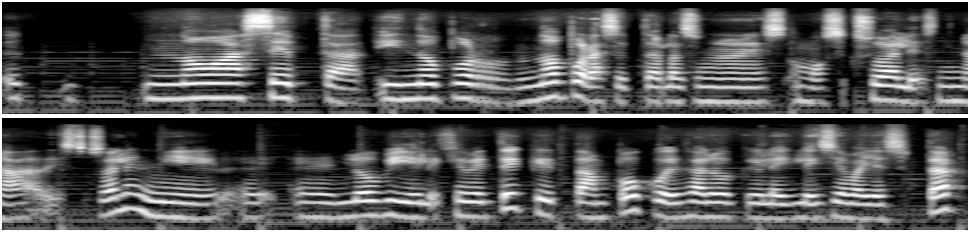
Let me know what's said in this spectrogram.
eh, no acepta y no por, no por aceptar las uniones homosexuales ni nada de esto, ¿sale? Ni el lobby LGBT, que tampoco es algo que la iglesia vaya a aceptar,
